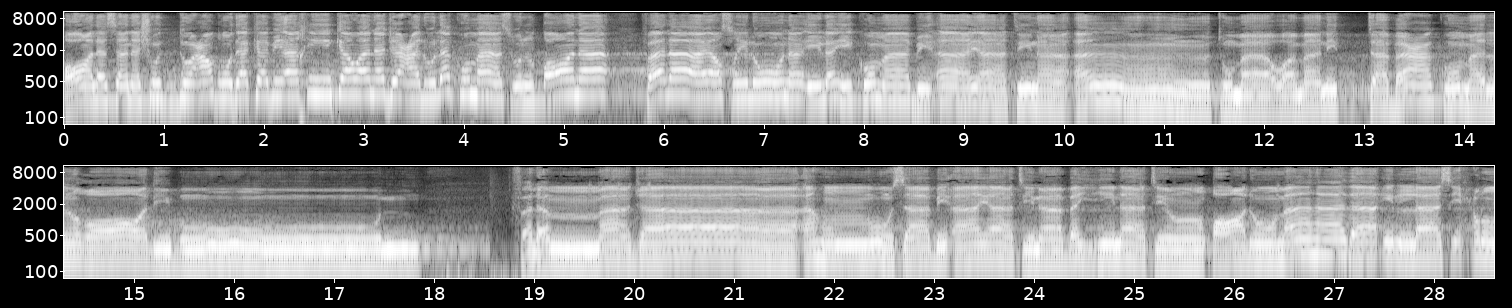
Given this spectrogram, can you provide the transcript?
قال سنشد عضدك بأخيك ونجعل لكما سلطانا. فلا يصلون إليكما بآياتنا أنتما ومن اتبعكما الغالبون. فلما جاءهم موسى بآياتنا بينات قالوا ما هذا إلا سحر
